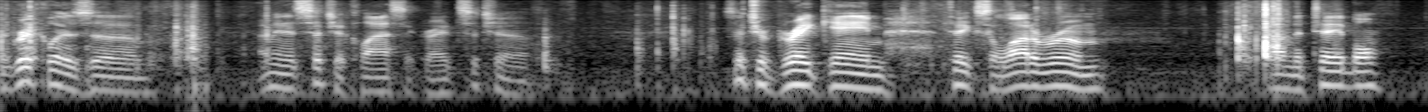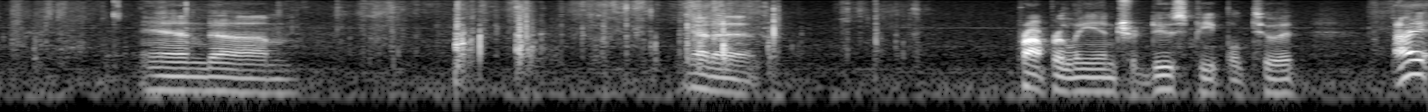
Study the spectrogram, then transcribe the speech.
Agricola is, uh, I mean, it's such a classic, right? Such a, such a great game. Takes a lot of room on the table, and um, gotta properly introduce people to it. I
